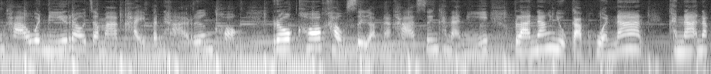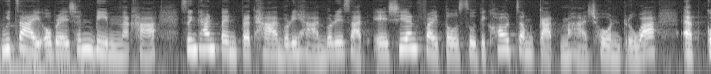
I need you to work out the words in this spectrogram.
มคะวันนี้เราจะมาไขปัญหาเรื่องของโรคข้อเข่าเสื่อมนะคะ ซึ่งขณะนี้ปลานั่งอยู่กับหัวหน้าคณะนักวิจัย Operation BIM นะคะ ซึ่งท่านเป็นประธานบริหารบริษัท Asian Phytoceutical จำกัดมหาชน หรือว่าแอปโก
